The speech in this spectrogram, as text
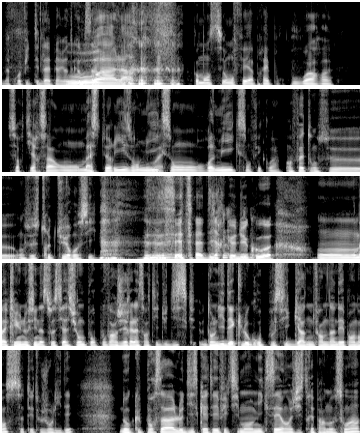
On a profité de la période comme ça. Voilà. Comment on fait après pour pouvoir euh, sortir ça On masterise, on mixe, on remix, on fait quoi? En fait, on se, on se structure aussi. C'est-à-dire que du coup, on a créé une, aussi une association pour pouvoir gérer la sortie du disque, dans l'idée que le groupe aussi garde une forme d'indépendance, c'était toujours l'idée. Donc pour ça, le disque a été effectivement mixé, enregistré par nos soins,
